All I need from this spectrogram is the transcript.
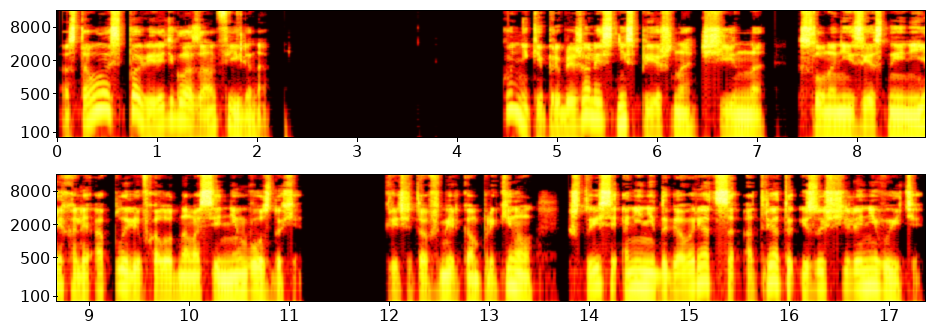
Оставалось поверить глазам Филина. Конники приближались неспешно, чинно, словно неизвестные не ехали, а плыли в холодном осеннем воздухе. Кречетов мельком прикинул, что если они не договорятся, отряду из ущелья не выйти.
